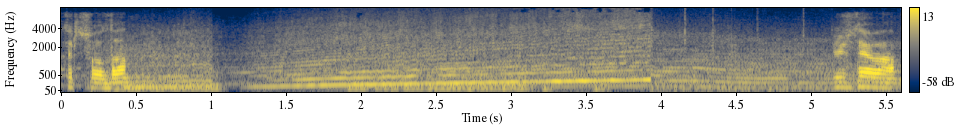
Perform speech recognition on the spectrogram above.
İşte soldan. Düz devam.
